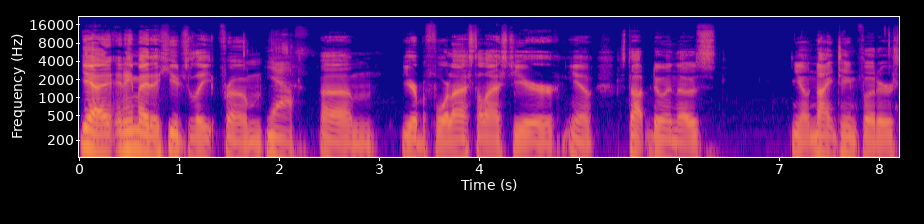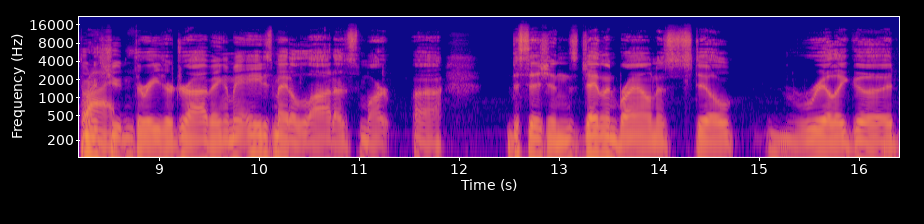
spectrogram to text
Yeah, and he made a huge leap from Yeah, um, year before last to last year. You know, stopped doing those. You know, 19 footers, started Right. shooting threes or driving. I mean, he just made a lot of smart uh, decisions. Jaylen Brown is still really good,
